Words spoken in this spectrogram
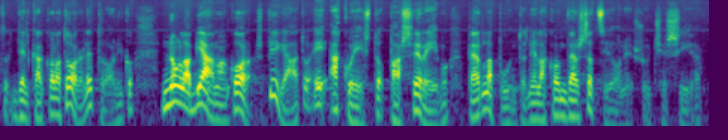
del calcolatore elettronico, non l'abbiamo ancora spiegato e a questo passeremo per l'appunto nella conversazione successiva.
